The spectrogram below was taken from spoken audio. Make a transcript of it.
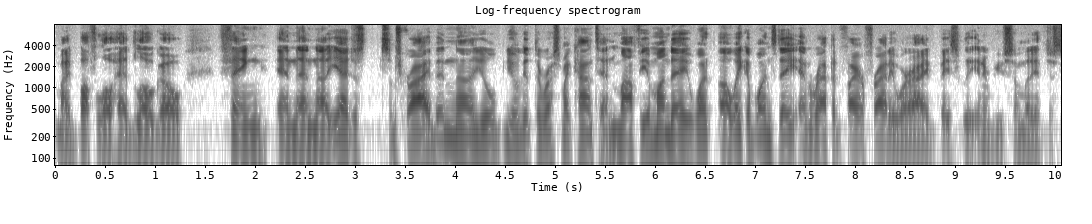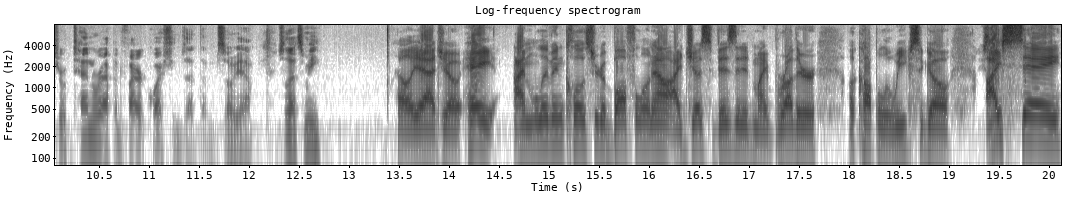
my Buffalo head logo thing. And then uh, yeah, just subscribe, and uh, you'll you'll get the rest of my content. Mafia Monday, uh, Wake Up Wednesday, and Rapid Fire Friday, where I basically interview somebody, just throw ten rapid fire questions at them. So yeah, so that's me. Hell yeah, Joe. Hey, I'm living closer to Buffalo now. I just visited my brother a couple of weeks ago. I say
